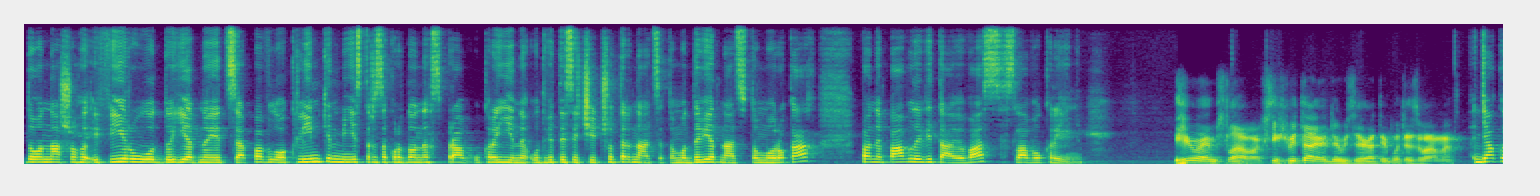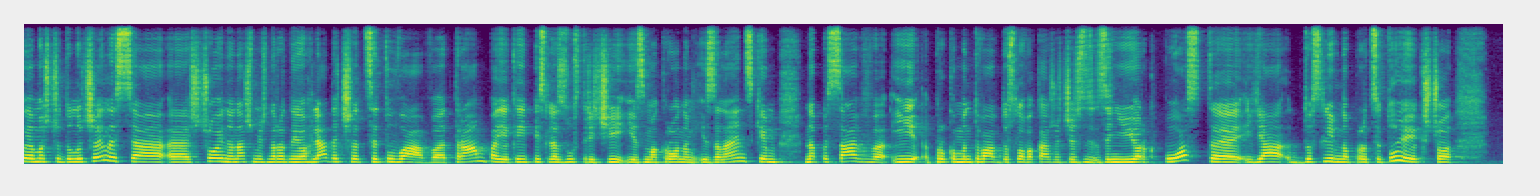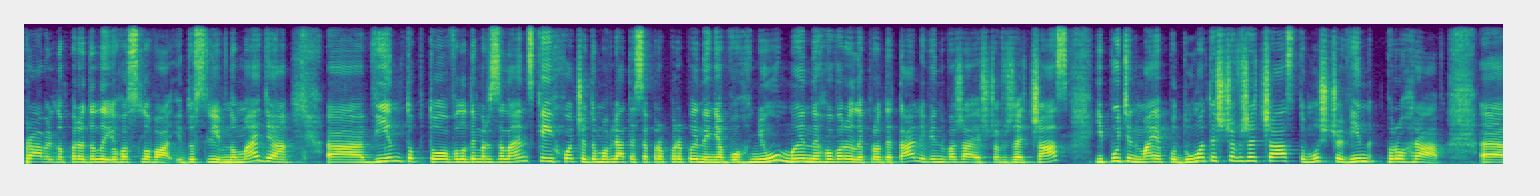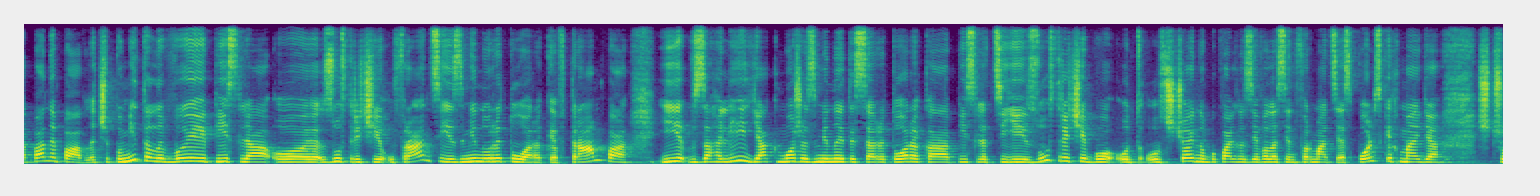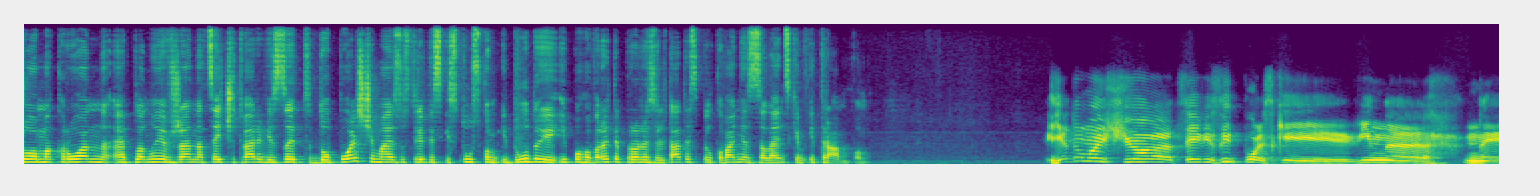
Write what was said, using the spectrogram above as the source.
До нашого ефіру доєднується Павло Клімкін, міністр закордонних справ України у 2014-2019 роках. Пане Павле, вітаю вас! Слава Україні! Героям слава! Всіх вітаю, друзі, радий бути з вами. Дякуємо, що долучилися. Е, Щойно наш міжнародний оглядач цитував Трампа, який після зустрічі із Макроном і Зеленським написав і прокоментував до слова кажучи з The New York Post. Е, Я дослівно процитую, якщо. Правильно передали його слова і дослівно медіа. Е, Він, тобто Володимир Зеленський, хоче домовлятися про припинення вогню. Ми не говорили про деталі. Він вважає, що вже час, і Путін має подумати, що вже час, тому що він програв. Е, Пане Павле, чи помітили ви після зустрічі у Франції зміну риторики в Трампа? І, взагалі, як може змінитися риторика після цієї зустрічі? Бо от, от щойно буквально з'явилася інформація з польських медіа, що Макрон е, планує вже на цей четвер візит до Польщі, має зустрітись із Туском і Дудою і поговорити про результати спілкування з Зеленським і Трампом. Я думаю, що цей візит польський він е, не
